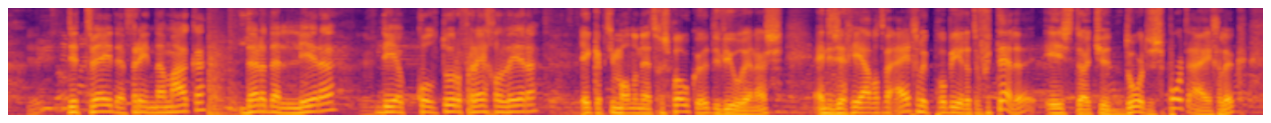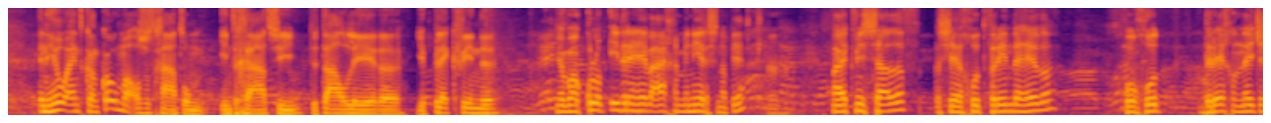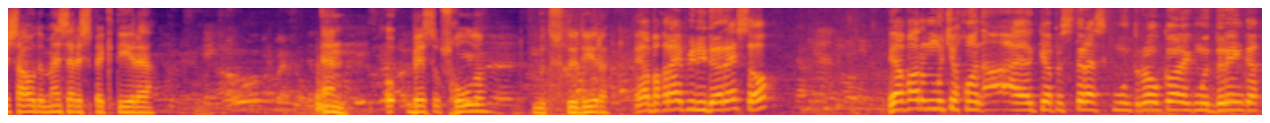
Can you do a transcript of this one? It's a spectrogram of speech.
De tweede, vrienden maken. Derde, leren. Die cultuur of regel leren. Ik heb die mannen net gesproken, de wielrenners. En die zeggen, ja, wat we eigenlijk proberen te vertellen... is dat je door de sport eigenlijk een heel eind kan komen... als het gaat om integratie, de taal leren, je plek vinden... Ja, maar klopt. Iedereen heeft eigen manieren, snap je? Maar ik vind zelf, als je goed vrienden hebt... gewoon goed de regels netjes houden, mensen respecteren. En best op school doen, moeten studeren. Ja, begrijpen jullie de rest toch? Ja, waarom moet je gewoon... Ah, ik heb een stress, ik moet roken, ik moet drinken.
